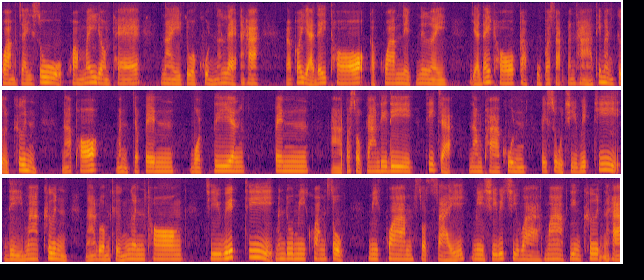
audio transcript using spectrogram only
ความใจสู้ ความไม่ยอมแพ้ ในตัวคุณนั่นแหละนะคะ แล้วก็อย่าได้ท้อกับความเหน็ดเหนื่อย อย่าได้ท้อกับอุปสรรคปัญหาที่มันเกิดขึ้นนะ เพราะมันจะเป็นบทเรียน เป็นประสบการณ์ดีๆ ที่จะนำพาคุณไปสู่ชีวิตที่ดีมากขึ้นนะ รวมถึงเงินทอง ชีวิตที่มันดูมีความสุข มีความสดใส มีชีวิตชีวามากยิ่งขึ้นนะคะ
